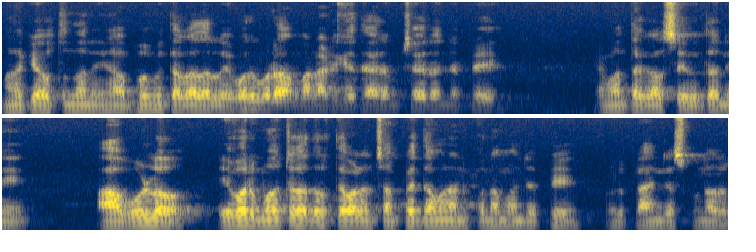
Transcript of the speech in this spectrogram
మనకే అవుతుందని ఆ భూమి తగాదాలు ఎవరు కూడా మన అడిగే ధైర్యం చేయరని చెప్పి మేమంతా కలిసి వీళ్ళని ఆ ఊళ్ళో ఎవరు మొదటగా దొరికితే వాళ్ళని చంపేద్దామని అనుకున్నామని చెప్పి వాళ్ళు ప్లాన్ చేసుకున్నారు.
